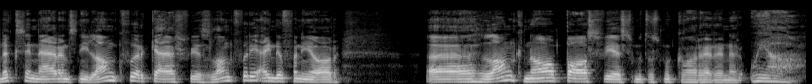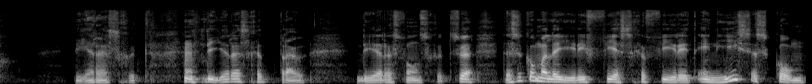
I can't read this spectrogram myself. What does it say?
niks en nêrens nie, lank voor Kersfees, lank voor die einde van die jaar, uh lank na Paasfees moet ons mekaar herinner. O ja, die Here is goed. Die Here is getrou. Die Here is vir ons goed. So, dis hoekom hulle hierdie fees gevier het en Jesus kom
